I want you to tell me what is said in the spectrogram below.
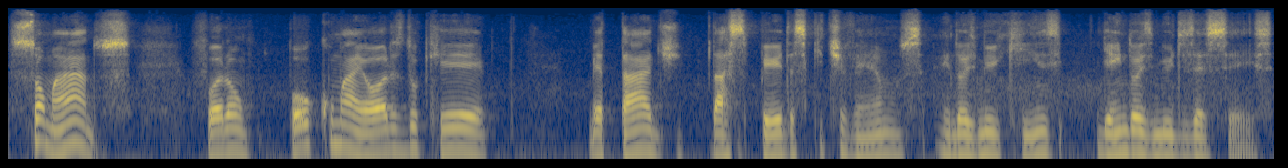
somados foram pouco maiores do que metade das perdas que tivemos em 2015 e em 2016.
